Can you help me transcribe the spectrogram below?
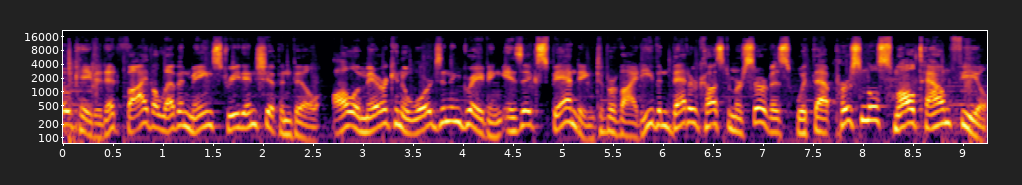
Located at 511 Main Street in Shippenville, All American Awards and Engraving is expanding to provide even better customer service with that personal small town feel.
